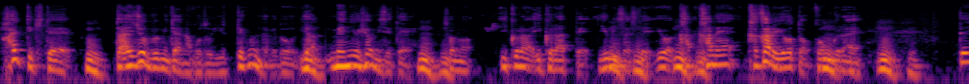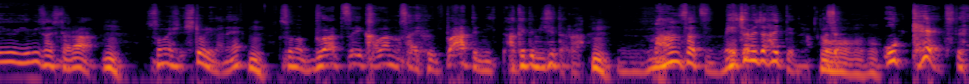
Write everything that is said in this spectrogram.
入ってきてうん、大丈夫みたいなことを言ってくんだけど、いや、メニュー表見せてうん、その、いくらいくらって指さして、うん要はかうん金かかるよと、こんぐらい。っうん。ていう指さしたら、うん。その一人がねうん、その分厚い革の財布バーってみ開けて見せたらうん、万冊めちゃめちゃ入ってんのよ。オッケーっつって。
